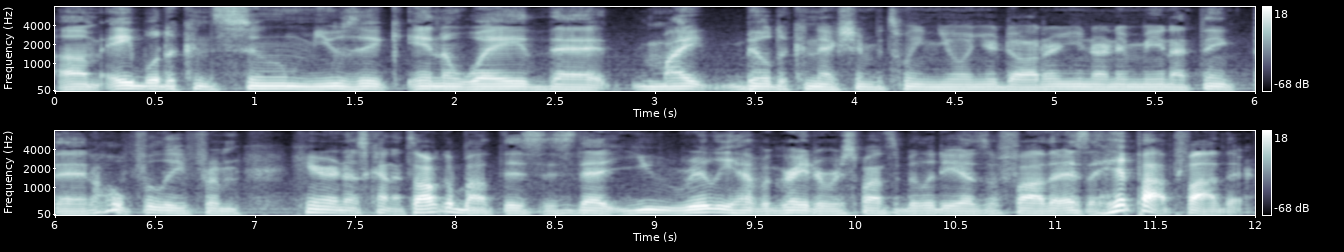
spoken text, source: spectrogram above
um, able to consume music in a way that might build a connection between you and your daughter. You know what I mean? I think that hopefully from hearing us kind of talk about this is that you really have a greater responsibility as a father, as a hip hop father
